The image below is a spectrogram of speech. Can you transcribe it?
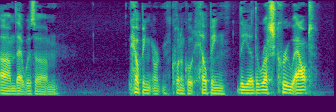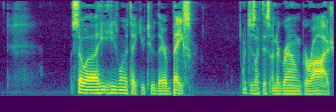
Um, that was um, helping or quote unquote helping the uh, the Rust crew out. So uh, he he's want to take you to their base, which is like this underground garage.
